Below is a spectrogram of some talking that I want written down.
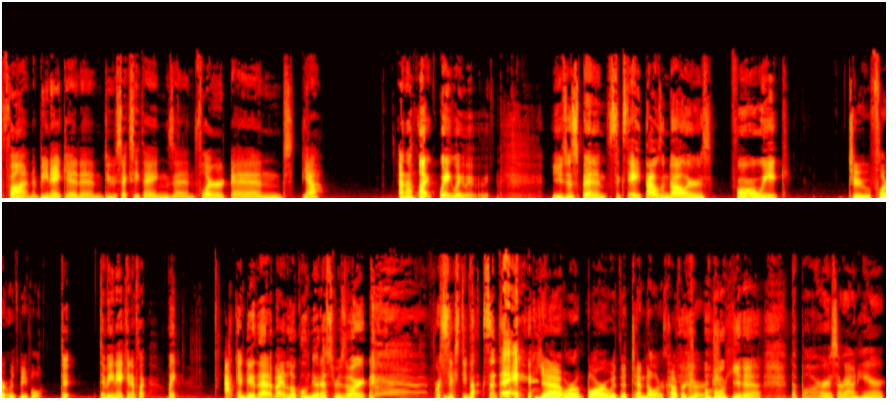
fun and be naked and do sexy things and flirt and yeah. And I'm like, wait, wait, wait, wait, wait. You just spent six to eight thousand dollars for a week To flirt with people. to to be naked and flirt. Wait, I could do that at my local nudist resort for sixty bucks a day. Yeah, or a bar with a ten dollar cover charge. oh yeah, the bars around here.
